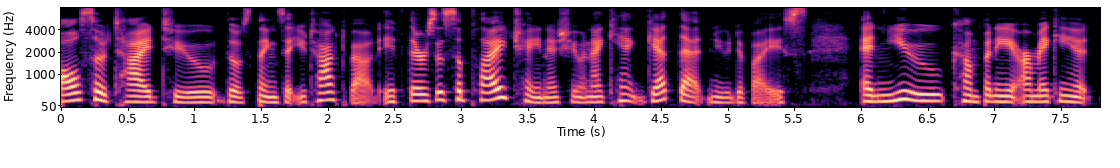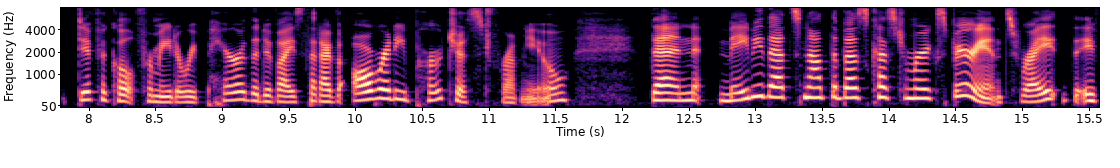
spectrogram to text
also tied to those things that you talked about. If there's a supply chain issue and I can't get that new device, and you, company, are making it difficult for me to repair the device that I've already purchased from you, then maybe that's not the best customer experience, right? If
